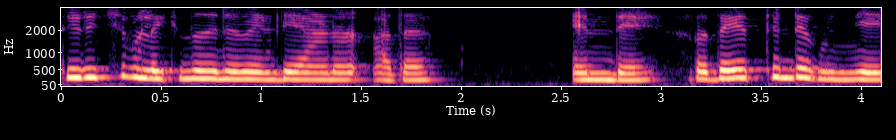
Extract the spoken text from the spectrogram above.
തിരിച്ചു വിളിക്കുന്നതിന് വേണ്ടിയാണ് അത്. എന്റെ ഹൃദയത്തിന്റെ കുഞ്ഞെ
